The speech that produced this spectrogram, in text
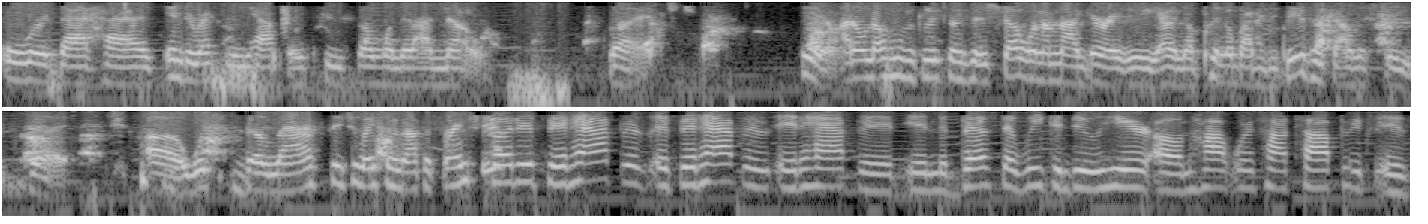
or that has indirectly happened to someone that I know. But you know, I don't know who's listening to the show, and I'm not guaranteed. I don't know put nobody's business out on the street. But uh, with the last situation about the friendship, But if it happens, if it happens, it happened. And the best that we can do here on Hot Words, Hot Topics is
